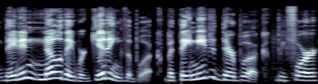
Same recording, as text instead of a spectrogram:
They didn't know they were getting the book, but they needed their book before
